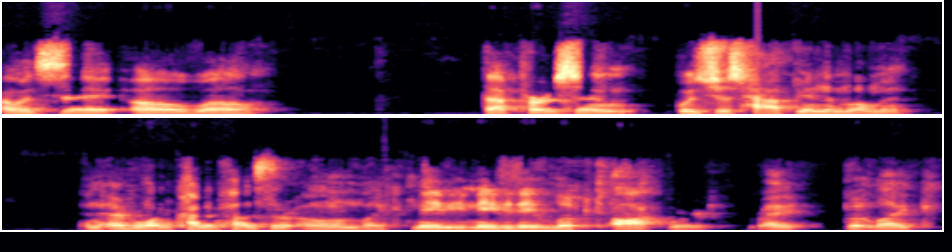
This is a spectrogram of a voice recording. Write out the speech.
I would say, oh well, that person was just happy in the moment, and everyone kind of has their own like maybe maybe they looked awkward, right? But like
